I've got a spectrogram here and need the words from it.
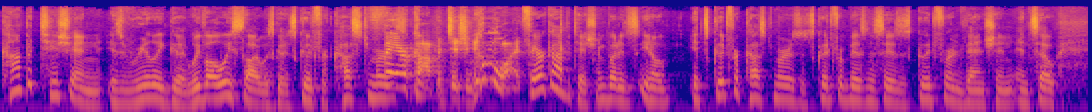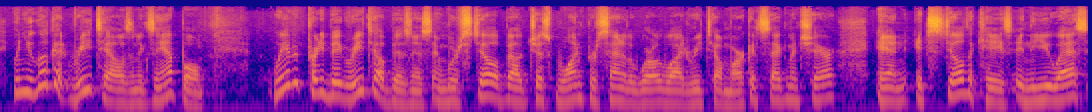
competition is really good. We've always thought it was good. It's good for customers. Fair competition. Come on. Fair competition, but it's you know it's good for customers. It's good for businesses. It's good for invention. And so, when you look at retail as an example we have a pretty big retail business, and we're still about just 1% of the worldwide retail market segment share. And it's still the case in the US,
